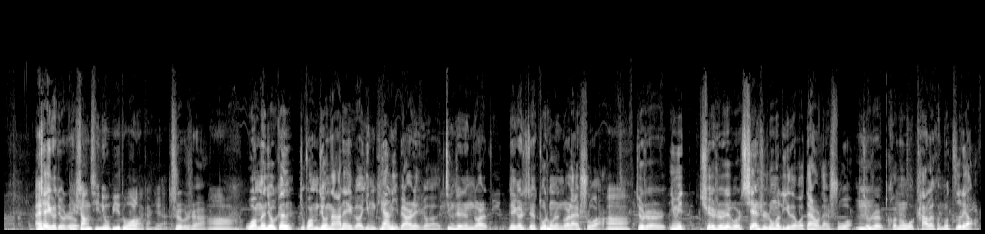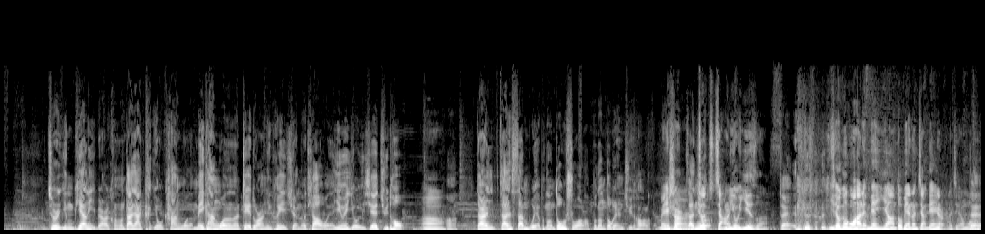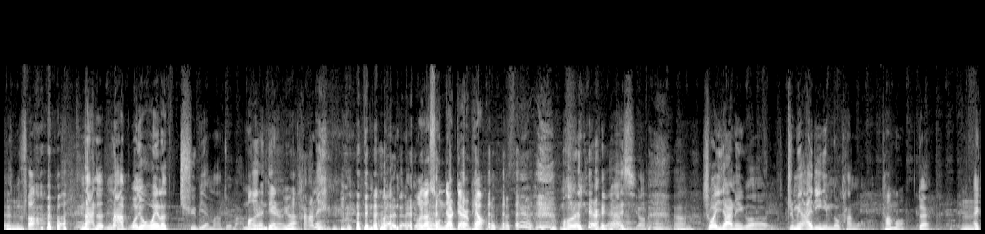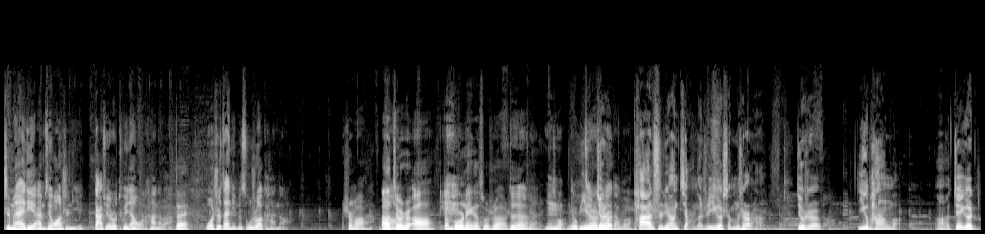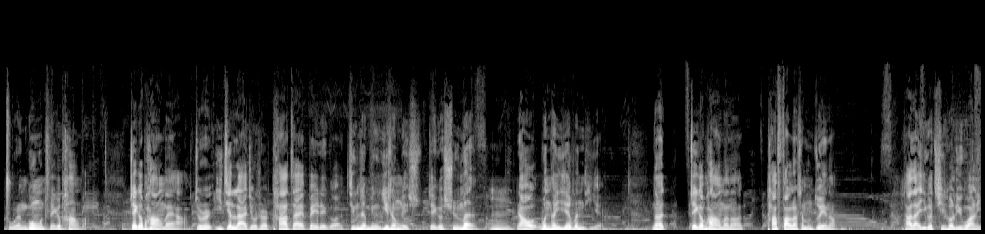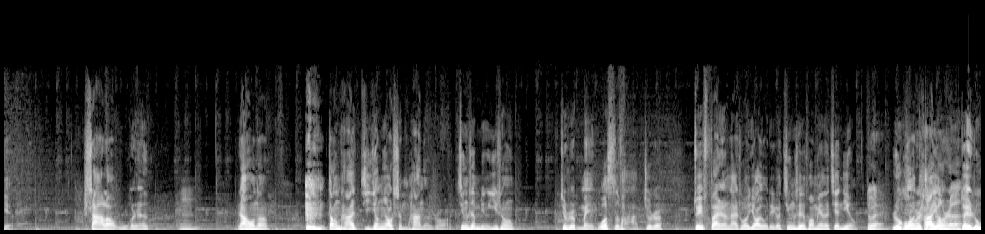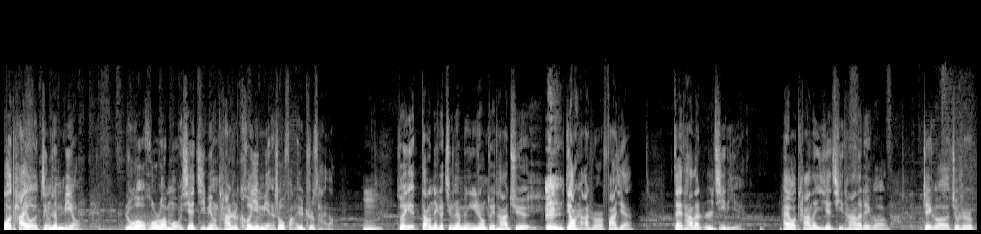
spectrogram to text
哎这个就是比上期牛逼多了，感觉是不是？啊，我们就跟我们就拿这个影片里边这个精神人格，那个这多重人格来说啊，啊，就是因为确实这个现实中的例子，我待会儿再说。嗯就是可能我看了很多资料，就是影片里边可能大家看有看过的，没看过的呢，这段你可以选择跳过去，因为有一些剧透。啊啊，当然，咱三部也不能都说了，不能都给人剧透了。没事儿，嗯咱就就讲着有意思，对 你就跟话连篇一样，都变成讲电影的节目。对，操，那就那我就为了区别嘛，对吧？盲人电影院他那 我再送你点电影票。盲人电影院还行。嗯，嗯，说一下那个知名 ID，你们都看过吗？看过。对哎，，知名 ID MC 王是你大学时候推荐我看的吧？对，我是在你们宿舍看的。是吗？啊啊，就是啊，本部那个宿舍是吧？对对对，没错。牛逼吗？就是。他实际上讲的是一个什么事儿哈？就是一个胖子啊，这个主人公是一个胖子，这个胖子呀，就是一进来就是他在被这个精神病医生给这个询问，嗯然后问他一些问题。那这个胖子呢，他犯了什么罪呢？他在一个汽车旅馆里杀了五个人，嗯然后呢，当他即将要审判的时候，精神病医生就是美国司法就是对犯人来说要有这个精神方面的鉴定。对，如果他有对，如果他有精神病，如果或者说某些疾病，他是可以免受法律制裁的。嗯所以，当那个精神病医生对他去 调查的时候，发现，在他的日记里，还有他的一些其他的这个这个就是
